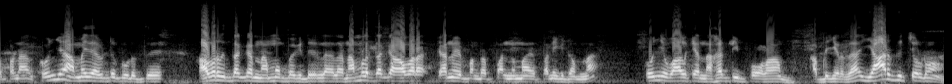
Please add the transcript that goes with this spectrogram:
அப்போ நான் கொஞ்சம் அமைதியாக விட்டு கொடுத்து அவருக்கு தக்க நம்ம போய்கிட்டு இல்லை இல்லை நம்மளை தக்க அவரை கன்வே பண்ணுற பண்ண மாதிரி பண்ணிக்கிட்டோம்னா கொஞ்சம் வாழ்க்கையை நகர்த்தி போகலாம் அப்படிங்கிறத யாருக்கு சொல்கிறோம்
